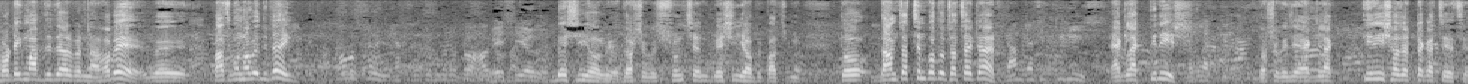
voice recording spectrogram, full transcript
সঠিক মাপ দিতে পারবেন না। হবে? পাঁচ মন হবে দুটাই? অবশ্যই বেশি হবে। দর্শক শুনছেন বেশি হবে পাঁচ তো দাম চাচ্ছেন কত চাচা এটার? এক লাখ তিরিশ? দর্শক যে এক লাখ তিরিশ হাজার টাকা চেয়েছে।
